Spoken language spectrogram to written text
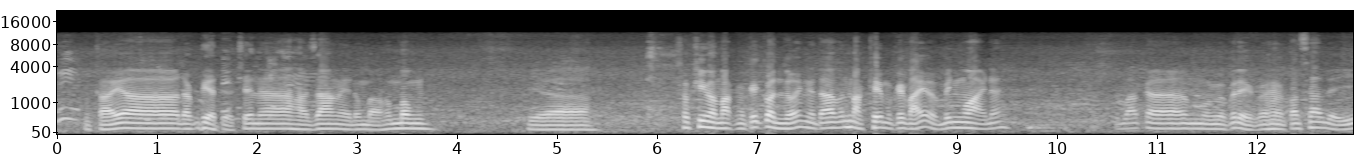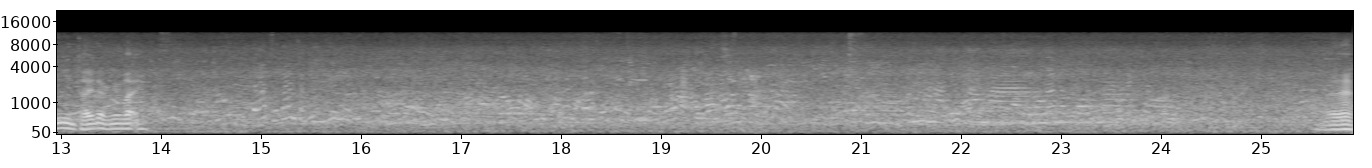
Một cái uh, đặc biệt ở trên uh, Hà Giang này đồng bào Hâm Mông thì uh, sau khi mà mặc một cái quần rồi người ta vẫn mặc thêm một cái váy ở bên ngoài nữa bác ờ, mọi người có thể ờ, quan sát để ý nhìn thấy được như vậy. Đây,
